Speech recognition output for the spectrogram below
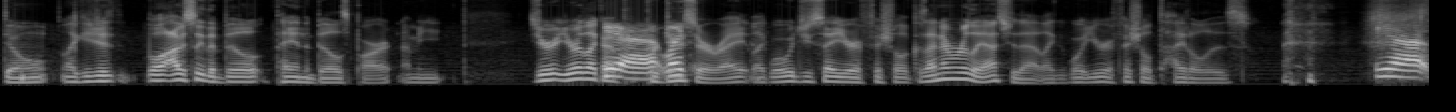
don't like you just well obviously the bill paying the bills part. I mean, you're you're like a Yeah, like- producer, right? Like what would you say your official? Because I never really asked you that. Like what your official title is. Yeah,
